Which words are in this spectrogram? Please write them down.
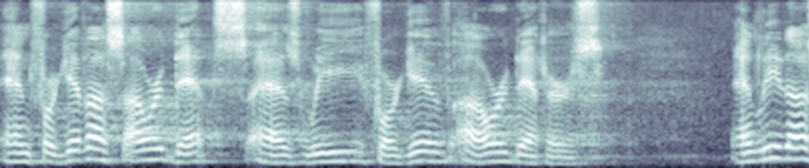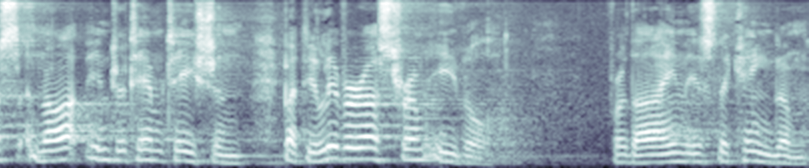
and forgive us our debts as we forgive our debtors. And lead us not into temptation, but deliver us from evil. For thine is the kingdom,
